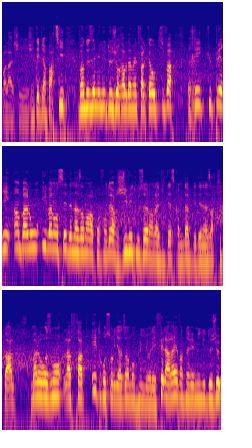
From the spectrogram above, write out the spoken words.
Voilà, j'étais bien parti. 22e minute de jeu, Rabdamel Falcao qui va récupérer un ballon. Il va lancer Den Hazard dans la profondeur. J'y vais tout seul, en hein, la vitesse comme d'hab des Den Hazard qui parle. Malheureusement, la frappe est trop sur le gardien, donc Mignolet fait l'arrêt. 29e minute de jeu,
